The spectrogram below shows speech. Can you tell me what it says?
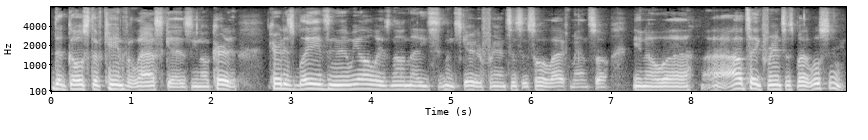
the ghost of Cain Velasquez, you know, Curtis. Curtis Blaydes, and we always known that he's been scared of Francis his whole life, man. So, you know, uh, I'll take Francis, but we'll see.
